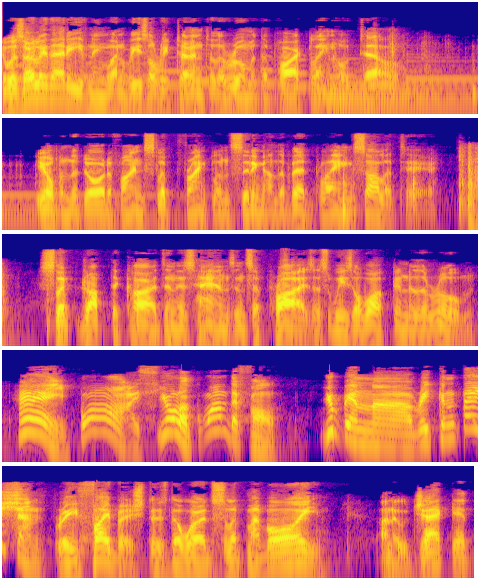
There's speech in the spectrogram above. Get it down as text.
It was early that evening when Weasel returned to the room at the Park Lane Hotel. He opened the door to find Slip Franklin sitting on the bed playing solitaire. Slip dropped the cards in his hands in surprise as Weasel walked into the room. Hey, boss, you look wonderful. You've been, uh, reconditioned. Refurbished is the word, Slip, my boy. A new jacket,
